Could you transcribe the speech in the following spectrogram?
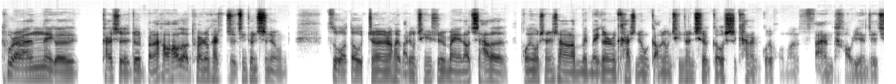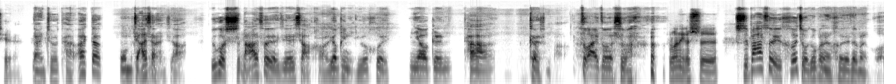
突然那个开始，就本来好好的，突然就开始青春期那种自我斗争，然后把这种情绪蔓延到其他的朋友身上了。每每个人都开始那种搞那种青春期的狗屎，看了鬼火嘛，烦讨厌这一切。那就是他哎，但我们假想一下，如果十八岁的这些小孩要跟你约会，你要跟他干什么？做爱做的事吗？说那个是十八岁喝酒都不能喝的，在美国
